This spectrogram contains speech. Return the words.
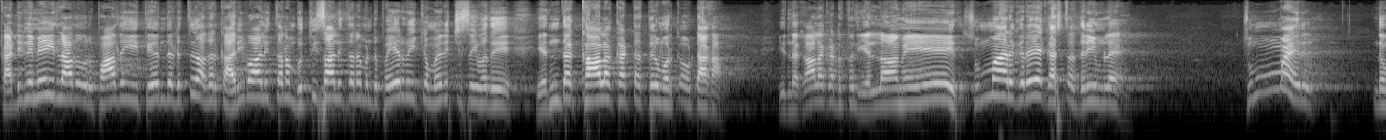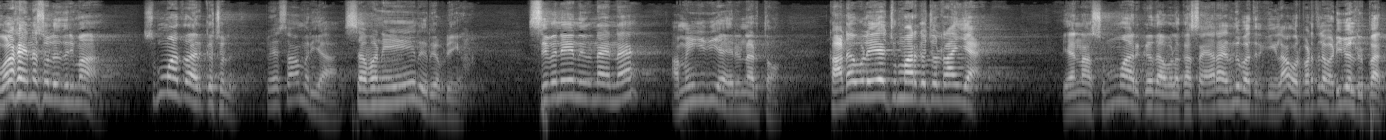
கடினமே இல்லாத ஒரு பாதையை தேர்ந்தெடுத்து அதற்கு அறிவாளித்தனம் புத்திசாலித்தனம் என்று பெயர் வைக்க முயற்சி செய்வது எந்த காலகட்டத்திலும் ஒர்க் அவுட் ஆகா. இந்த காலகட்டத்தில் எல்லாமே இது. சும்மா இருக்கிறதே கஷ்டம் தெரியும்ல? சும்மா இரு. இந்த உலகம் என்ன சொல்லுது தெரியுமா? சும்மா தான் இருக்க சொல்லுது. பேசாம இருயா செவனேன்னு இரு அப்படிங்கிறான். சிவனேன்னு இருந்தா என்ன? அமைதியாக இருன்னு அர்த்தம். கடவுளையே சும்மா இருக்க சொல்கிறாங்க ஏன்னா சும்மா இருக்கிறது அவ்வளோ கஷ்டம். யாராவது இருந்து பார்த்துருக்கீங்களா? ஒரு படத்தில் வடிவேல் இருப்பார்.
